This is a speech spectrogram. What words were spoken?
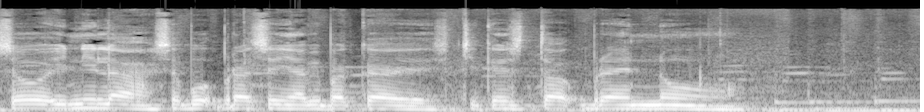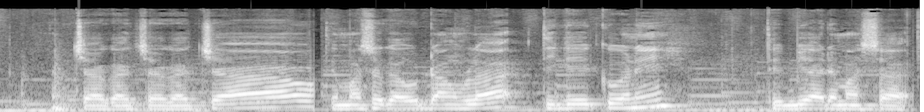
So inilah sebut perasa yang Abi pakai. Chicken stock brand no. Kacau kacau kacau. Kita masukkan udang pula Tiga ekor ni. Kita biar dia masak.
